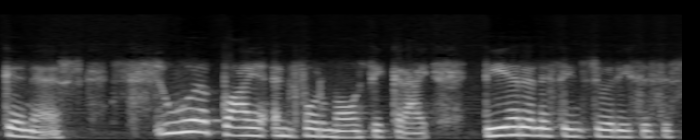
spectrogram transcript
kinders so baie inligting kry deur hulle sensoriese stelsels,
